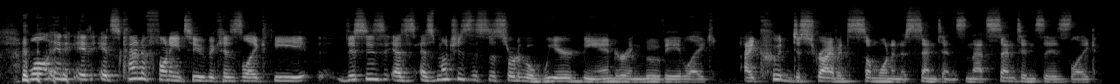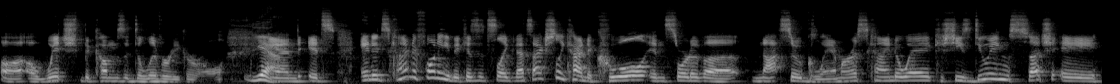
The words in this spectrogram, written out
well, and it, it's kind of funny too because like the this is as as much as this is sort of a weird meandering movie, like I could describe it to someone in a sentence, and that sentence is like uh, a witch becomes a delivery girl. Yeah, and it's and it's kind of funny because it's like that's actually kind of cool in sort of a not so glamorous kind of way because she's doing such a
